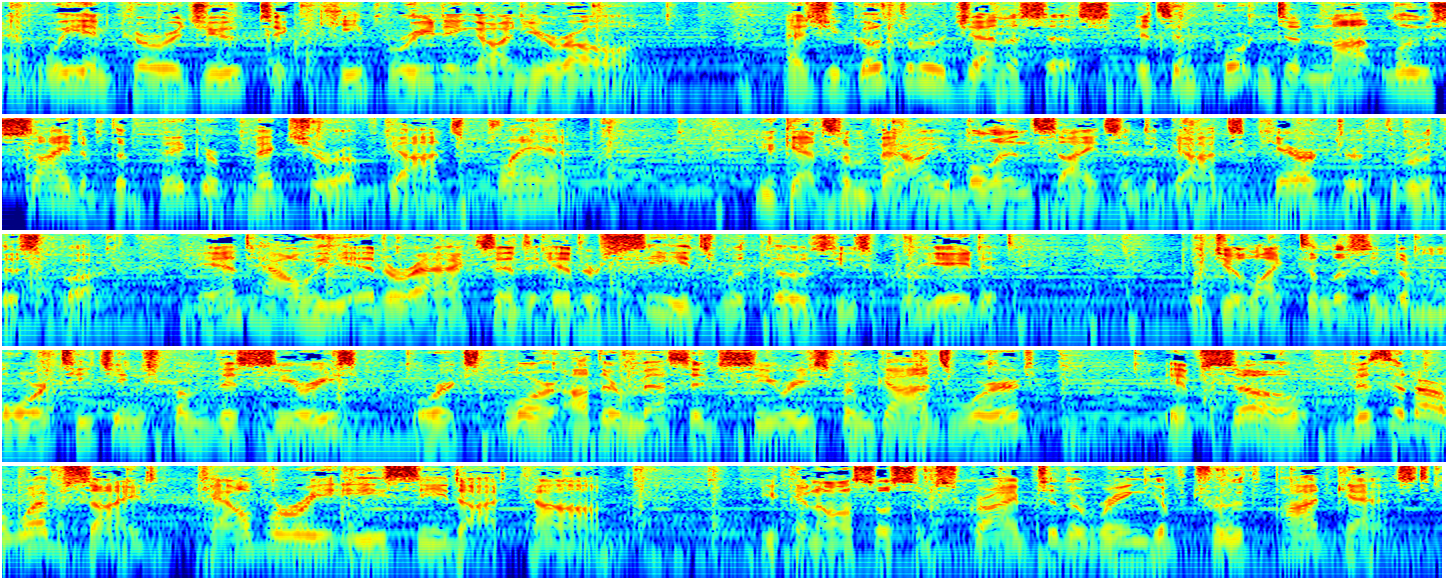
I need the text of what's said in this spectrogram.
and we encourage you to keep reading on your own. As you go through Genesis, it's important to not lose sight of the bigger picture of God's plan. You get some valuable insights into God's character through this book and how He interacts and intercedes with those He's created. Would you like to listen to more teachings from this series or explore other message series from God's Word? If so, visit our website, calvaryec.com. You can also subscribe to the Ring of Truth podcast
